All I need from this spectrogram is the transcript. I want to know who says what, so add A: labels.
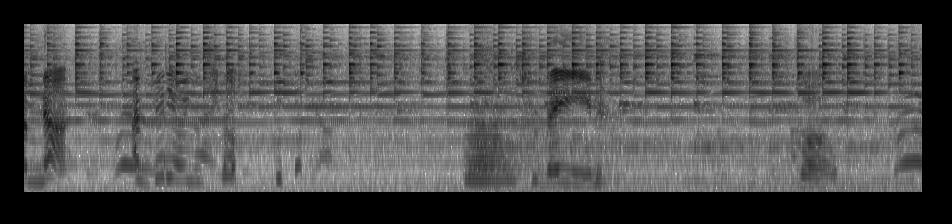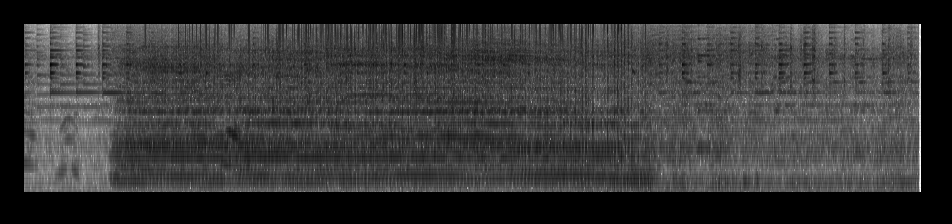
A: I'm not. I'm videoing the train. Train. Whoa.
